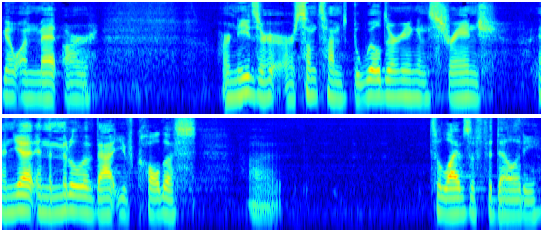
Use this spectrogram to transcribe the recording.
go unmet. Our, our needs are, are sometimes bewildering and strange. And yet, in the middle of that, you've called us uh, to lives of fidelity.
